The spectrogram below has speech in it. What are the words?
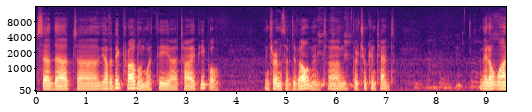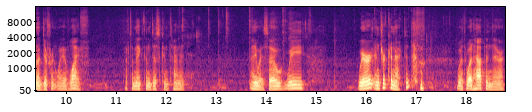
said that uh, you have a big problem with the uh, Thai people in terms of development. Um, they're too content. They don't want a different way of life. I Have to make them discontented. Anyway, so we we're interconnected with what happened there,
